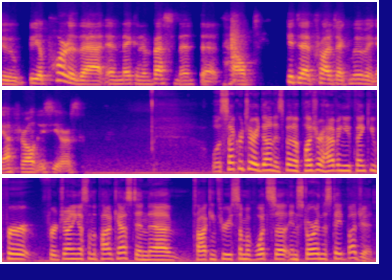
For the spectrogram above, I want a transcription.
to be a part of that and make an investment that helped get that project moving after all these years. Well, Secretary Dunn, it's been a pleasure having you. Thank you for for joining us on the podcast and uh, talking through some of what's uh, in store in the state budget.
